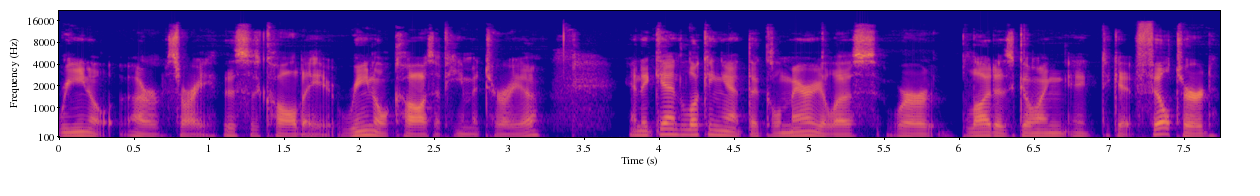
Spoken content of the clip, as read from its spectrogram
renal, or sorry, this is called a renal cause of hematuria. And again, looking at the glomerulus, where blood is going to get filtered,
